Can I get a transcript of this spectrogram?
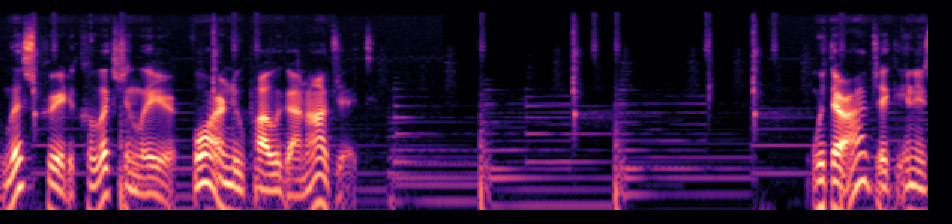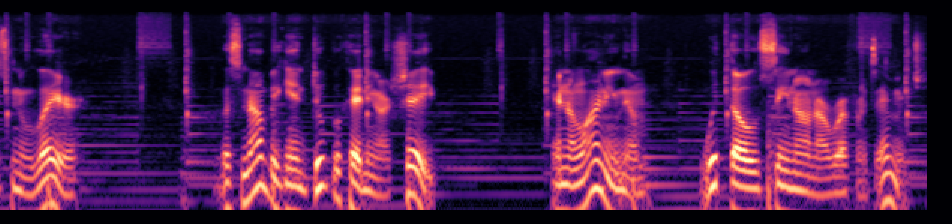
let's create a collection layer for our new polygon object. With our object in its new layer, let's now begin duplicating our shape and aligning them with those seen on our reference image.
